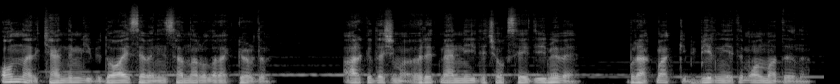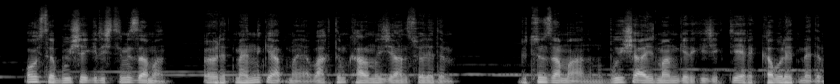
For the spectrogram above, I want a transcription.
Onları kendim gibi doğayı seven insanlar olarak gördüm. Arkadaşıma öğretmenliği de çok sevdiğimi ve bırakmak gibi bir niyetim olmadığını. Oysa bu işe giriştiğimiz zaman öğretmenlik yapmaya vaktim kalmayacağını söyledim. Bütün zamanımı bu işe ayırmam gerekecek diyerek kabul etmedim.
